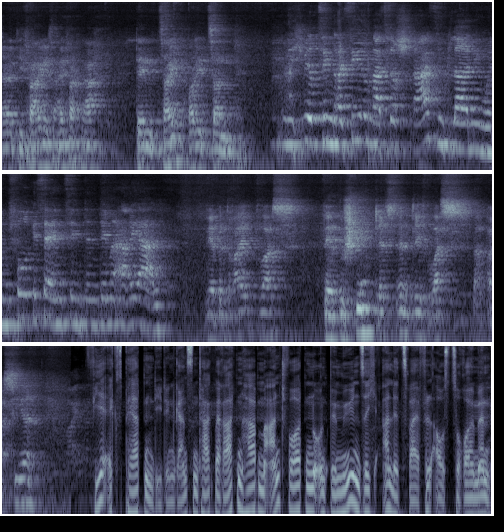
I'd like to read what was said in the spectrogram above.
Äh, die Frage ist einfach nach dem Zeithorizont. Mich würde es interessieren, was für Straßenplanungen vorgesehen sind in dem Areal. Wer betreibt was? Wer bestimmt letztendlich, was da passiert? Vier Experten, die den ganzen Tag beraten haben, antworten und bemühen sich, alle Zweifel auszuräumen.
